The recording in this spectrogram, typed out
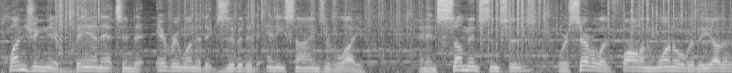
plunging their bayonets into everyone that exhibited any signs of life. And in some instances, where several had fallen one over the other,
